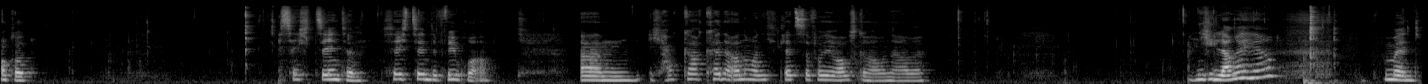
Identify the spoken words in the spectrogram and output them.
Oh Gott. 16. 16. Februar. Ähm, ich habe gar keine Ahnung, wann ich die letzte Folge rausgehauen habe. Nicht lange her? Moment.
